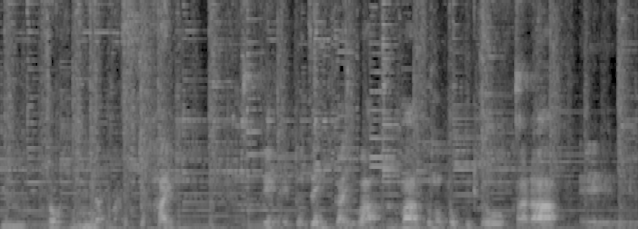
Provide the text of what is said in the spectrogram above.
という商品になります。はい。で、えっと、前回は、うん。まあその特徴から、えー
